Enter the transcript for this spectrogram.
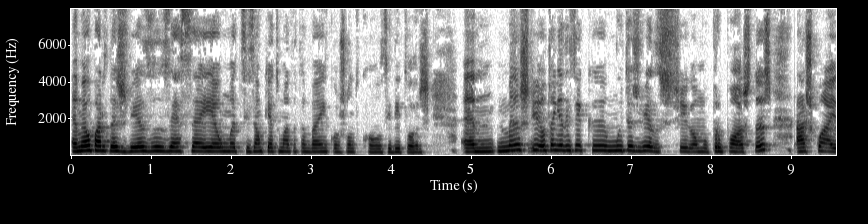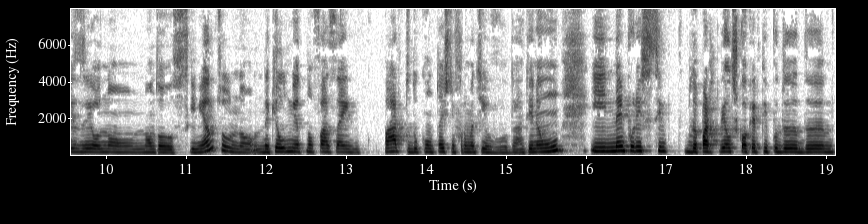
A maior parte das vezes essa é uma decisão que é tomada também em conjunto com os editores. Mas eu tenho a dizer que muitas vezes chegam-me propostas propostas às quais eu não, não dou seguimento, não, naquele momento não fazem parte do contexto informativo da Antena 1 e nem por isso sinto da parte deles qualquer tipo de, de,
